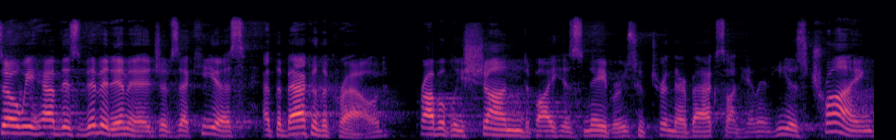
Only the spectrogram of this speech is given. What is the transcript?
So we have this vivid image of Zacchaeus at the back of the crowd, probably shunned by his neighbors who've turned their backs on him, and he is trying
